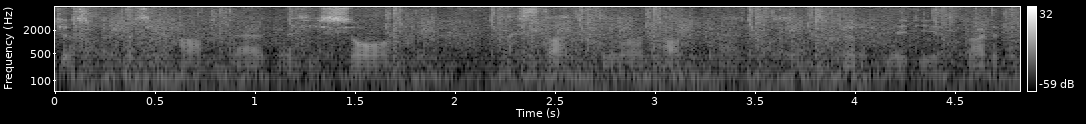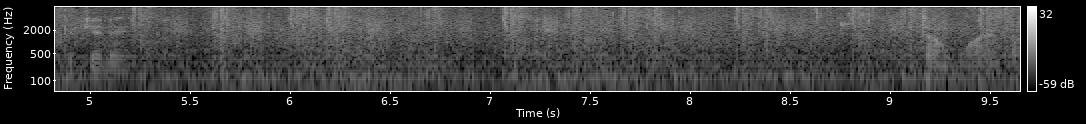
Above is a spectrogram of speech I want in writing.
Just because you're half dead, as you saw, I started to run half dead, so I was a bit of an idiot right at the beginning. Don't worry about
